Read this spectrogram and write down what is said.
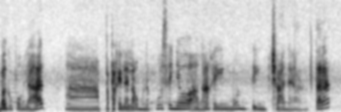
bago pong lahat, ah, papakilala ko muna po sa inyo ang aking munting channel. Tara!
